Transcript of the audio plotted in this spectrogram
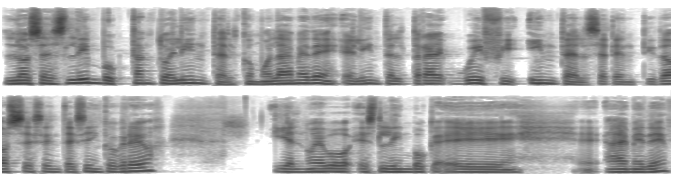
Los Slimbook, tanto el Intel como el AMD, el Intel trae Wi-Fi Intel 7265 creo, y el nuevo Slimbook eh, AMD,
